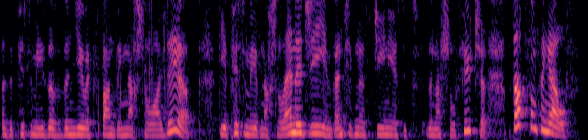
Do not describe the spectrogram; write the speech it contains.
as epitomes of the new expanding national idea, the epitome of national energy, inventiveness, genius, it's the national future. But that's something else.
